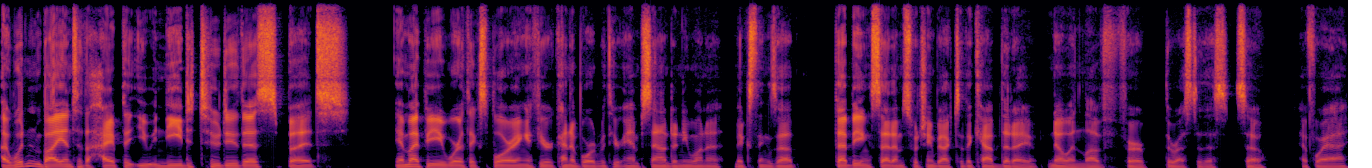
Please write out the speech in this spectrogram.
I wouldn't buy into the hype that you need to do this, but it might be worth exploring if you're kind of bored with your amp sound and you want to mix things up. That being said, I'm switching back to the cab that I know and love for the rest of this. So, FYI.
